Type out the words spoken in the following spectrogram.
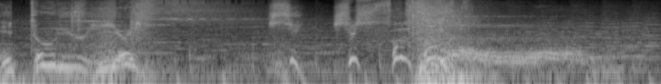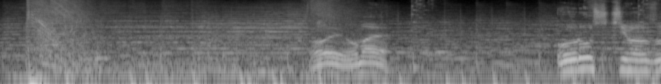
一刀流いよい。しししそんそんおいお前下ろしちまうぞ。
